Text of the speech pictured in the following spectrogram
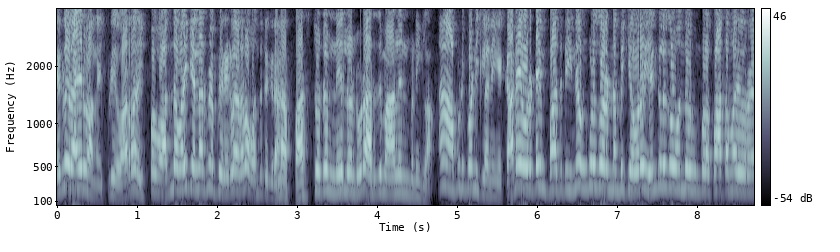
ரெகுலர் ஆயிருவாங்க. இப்படி வர இப்ப வந்த வரைக்கும் எல்லாருமே இப்படி ரெகுலரா வந்துட்டு இருக்காங்க ஃபர்ஸ்ட் டைம் நேரில் வந்து கூட அடுத்த ஆன்லைன் பண்ணிக்கலாம். அப்படி பண்ணிக்கலாம். நீங்க கடை ஒரு டைம் உங்களுக்கு ஒரு நம்பிக்கை வரும். எங்களுக்கும் வந்து உங்களை பார்த்த மாதிரி ஒரு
